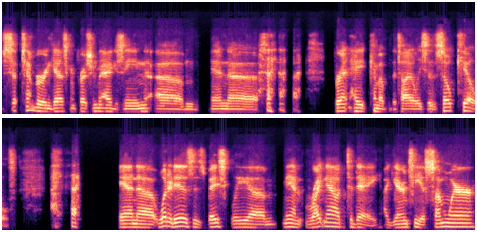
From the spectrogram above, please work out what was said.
september in gas compression magazine um, and uh, brent haight come up with the title. He says soap kills. And uh, what it is is basically um, man right now today i guarantee you somewhere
